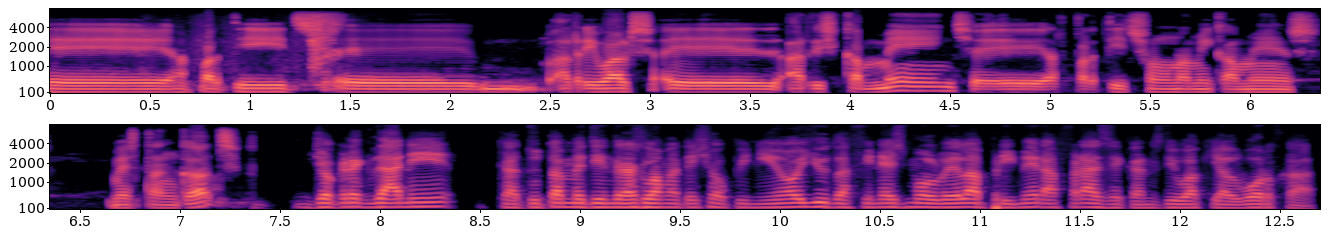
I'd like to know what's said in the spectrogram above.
eh, els partits, eh, els rivals eh, arrisquen menys, eh, els partits són una mica més, més tancats. Jo crec, Dani, que tu també tindràs la mateixa opinió i ho defineix molt bé la primera frase que ens diu aquí el Borja,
